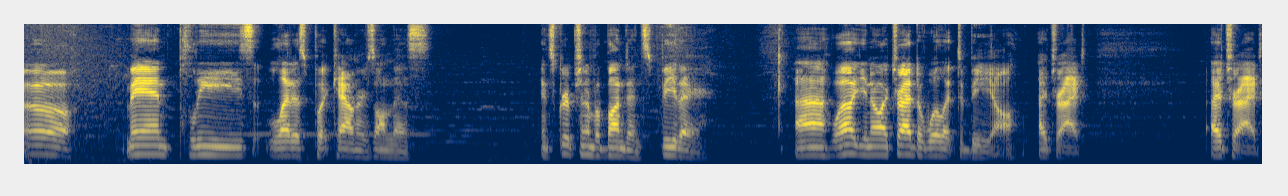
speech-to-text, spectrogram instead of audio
Oh. Man, please let us put counters on this. Inscription of Abundance, be there. Uh, well, you know, I tried to will it to be, y'all. I tried. I tried.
